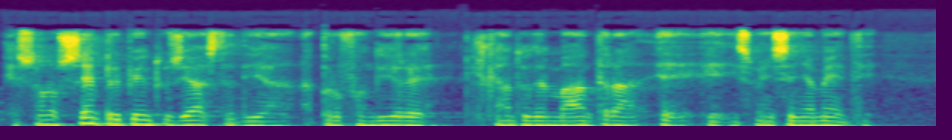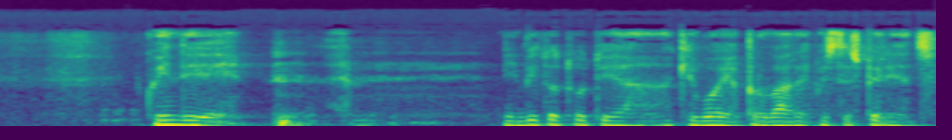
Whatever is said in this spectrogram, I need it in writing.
e sono sempre più entusiasta di approfondire il canto del mantra e, e i suoi insegnamenti. Quindi vi invito tutti a, anche voi a provare questa esperienza.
